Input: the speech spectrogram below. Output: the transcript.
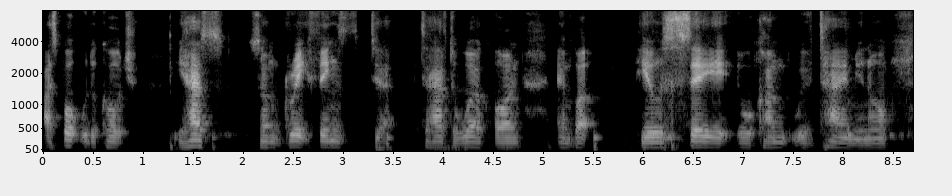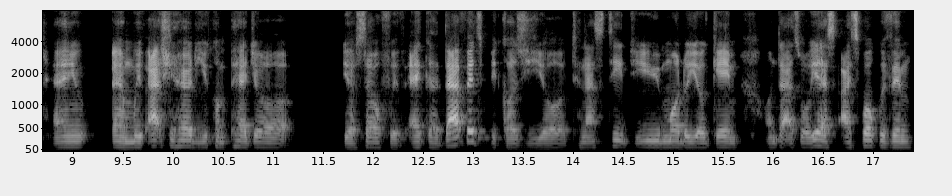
I spoke with the coach. He has some great things to to have to work on, and but he'll say it will come with time, you know. And you, and we've actually heard you compared your yourself with Edgar Davids because your tenacity. Do you model your game on that as well? Yes, I spoke with him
